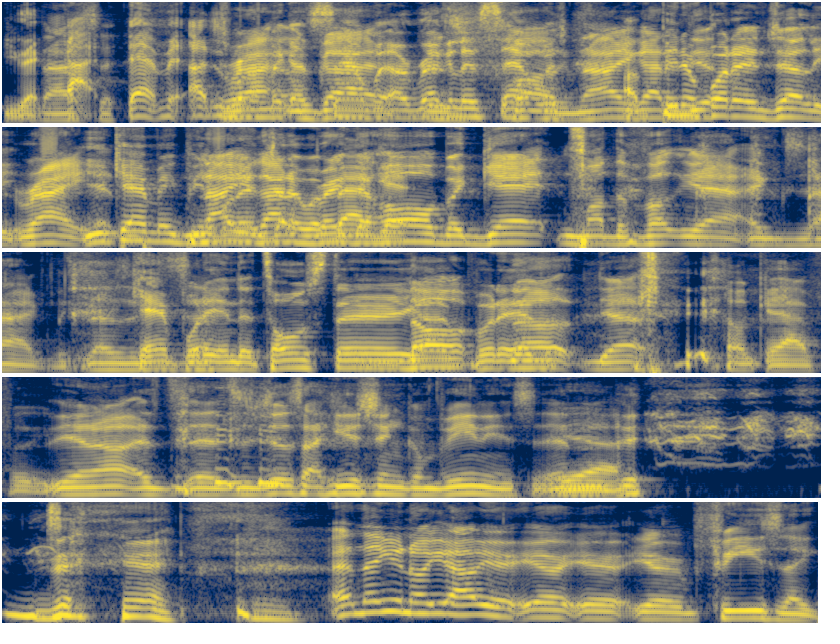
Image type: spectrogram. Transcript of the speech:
You're like, That's God it. damn it! I just Right, want to make a sandwich, a regular sandwich, Now you gotta peanut do- butter and jelly. Right. You can't make peanut butter. now butter you gotta break the whole baguette, motherfucker. Yeah, exactly. That's Can't put it in the toaster. You No, put it no, in. yeah. okay, I feel you. You know, it's it's just a huge inconvenience. And, Yeah. And then you know you have your your your, your feast like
